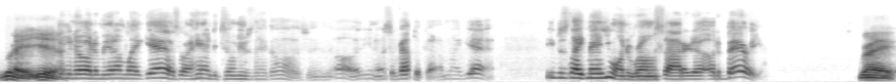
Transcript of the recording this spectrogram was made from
Right, yeah. You know what I mean? I'm like, yeah. So I handed it to him. He was like, oh, oh, you know, it's a replica. I'm like, yeah. He was like, man, you on the wrong side of the, of the barrier. Right.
